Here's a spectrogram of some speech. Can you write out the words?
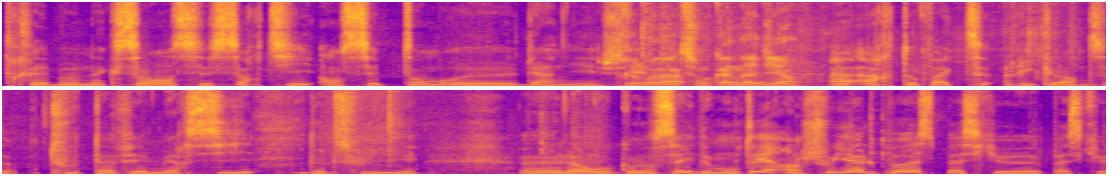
très bon accent. C'est sorti en septembre euh, dernier. Très bon accent canadien. à Artefact Records. Tout à fait, merci de le souligner. Euh, là, on vous conseille de monter un chouïa le poste parce que, parce que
